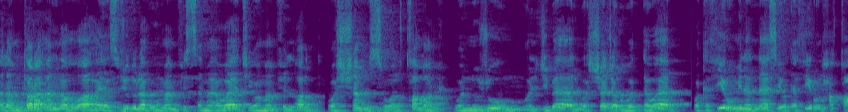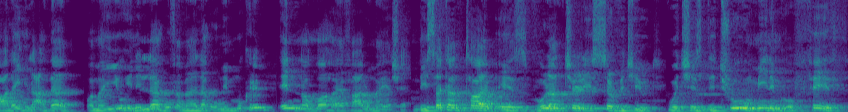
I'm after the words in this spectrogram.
ألم تر أن الله يسجد له من في السماوات ومن في الأرض والشمس والقمر والنجوم والجبال والشجر والدواب وكثير من الناس وكثير حق عليه العذاب ومن يهن الله فما له من مكرم إن الله يفعل ما يشاء. The second type is voluntary servitude, which is the true meaning of faith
